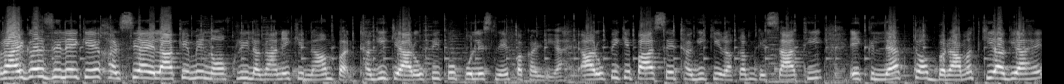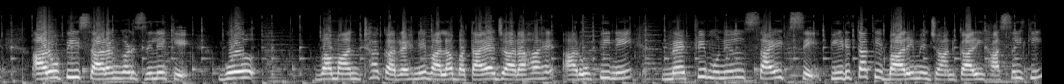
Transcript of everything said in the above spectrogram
रायगढ़ ज़िले के खरसिया इलाके में नौकरी लगाने के नाम पर ठगी के आरोपी को पुलिस ने पकड़ लिया है। आरोपी के पास से ठगी की रकम के साथ ही एक लैपटॉप बरामद किया गया है। आरोपी सारंगढ़ ज़िले के गो वामांठा का रहने वाला बताया जा रहा है। आरोपी ने मैट्रिमोनियल साइट से पीड़िता के बारे में जानकारी हासिल की।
